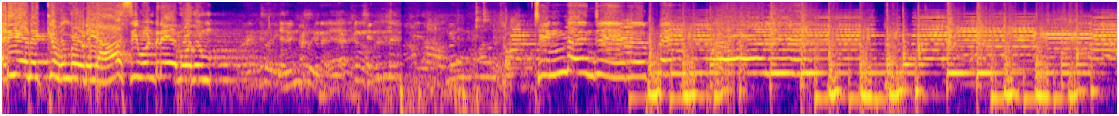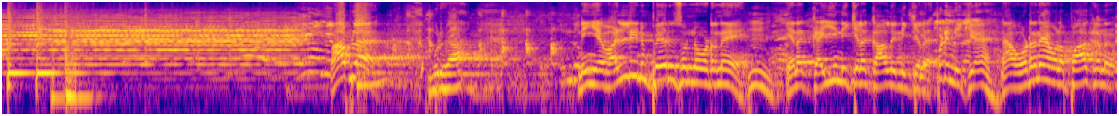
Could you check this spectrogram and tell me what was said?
அரியணைக்கு உங்களுடைய ஆசி ஒன்றே போதும். சின்னஞ்சிறு பெண் முருகா நீங்க வள்ளின்னு பேரு சொன்ன உடனே எனக்கு கை நிக்கல காலு நிக்கல. எப்படி நிக்க? நான் உடனே அவளை பார்க்கணும்.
